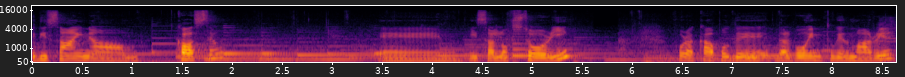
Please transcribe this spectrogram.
I design a costume and it's a love story for a couple that are going to get married.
